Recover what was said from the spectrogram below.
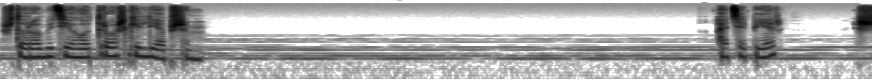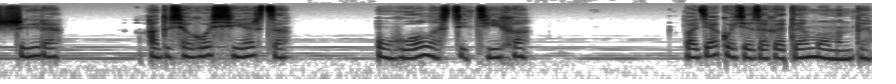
што робіць яго трошки лепшым. А цяпер, шчыра, ад усяго сердца, у голасці ціха. Падзякуйце за гэтыя моманты.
